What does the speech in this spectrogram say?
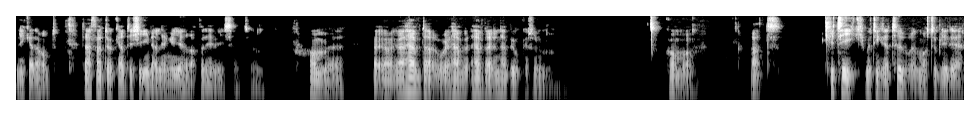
likadant. Därför att då kan inte Kina längre göra på det viset. Om eh, jag, jag hävdar, och jag hävdar i den här boken som kommer, att kritik mot diktaturen måste bli det,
